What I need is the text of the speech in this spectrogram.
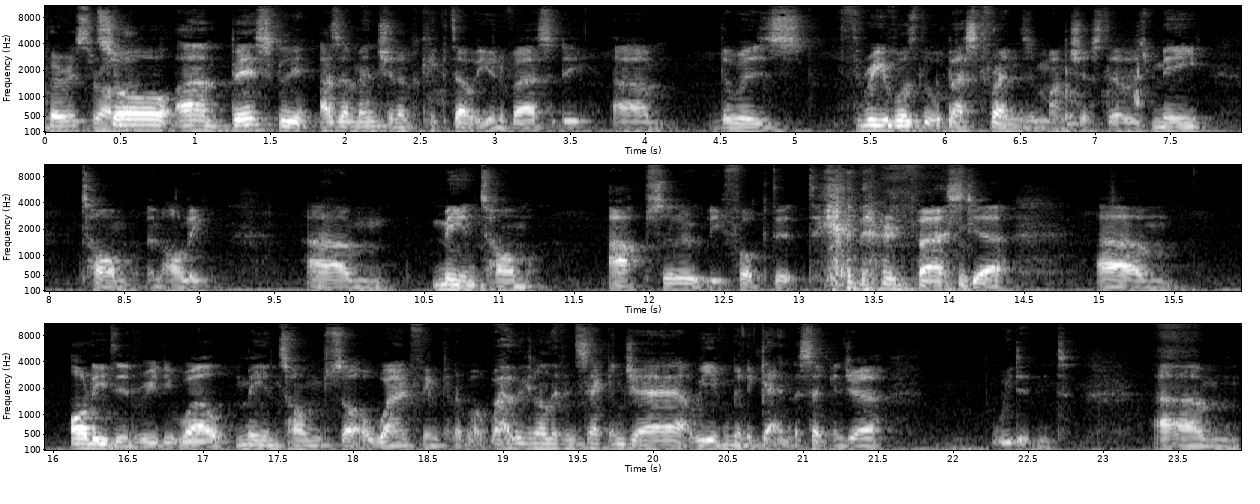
periods throughout So um, basically, as I mentioned, I got kicked out of university. Um, there was three of us that were best friends in Manchester. It was me, Tom, and Ollie. Um, me and Tom absolutely fucked it together in first year. Um, Ollie did really well. Me and Tom sort of weren't thinking about where are we going to live in second year. Are we even going to get into second year? We didn't. Um,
